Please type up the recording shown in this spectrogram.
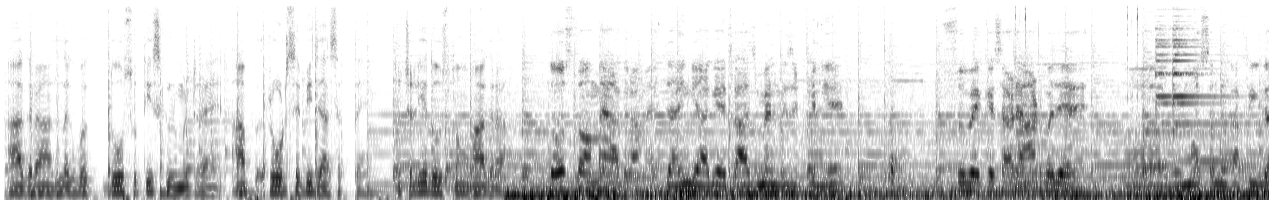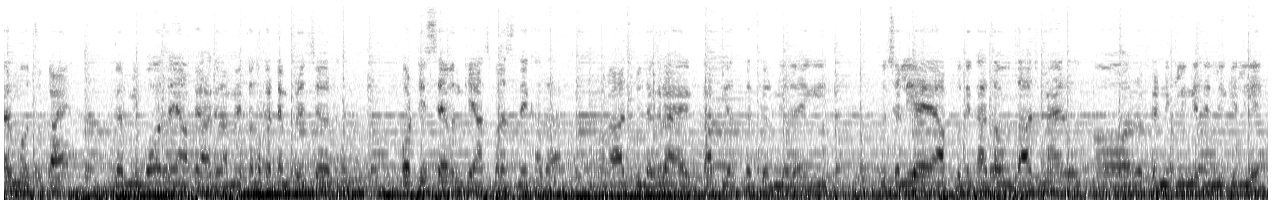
आगरा लगभग 230 किलोमीटर है। आप रोड से भी जा सकते हैं। तो चलिए दोस्तों, आगरा। दोस्तों, हमें आगरा में जाएँगे आगे ताजमहल विज़िट के लिए। सुबह के साढ़े आठ बजे है और मौसम काफ़ी गर्म हो चुका है। गर्मी बहुत है यहाँ पे आगरा में। कल का टेम्परेचर 47 के आसपास देखा था और आज भी लग रहा है काफ़ी हद तक गर्मी हो जाएगी। तो चलिए आपको दिखाता हूँ ताजमहल और फिर निकलेंगे दिल्ली के लिए।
